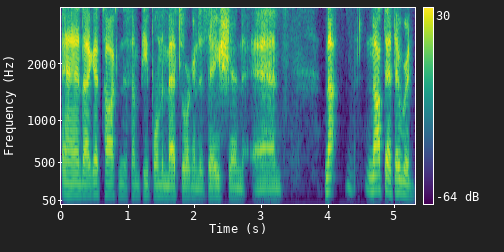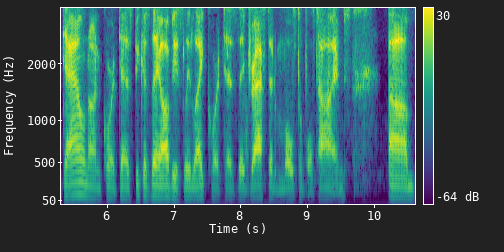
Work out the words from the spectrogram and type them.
and I got talking to some people in the Mets organization, and not not that they were down on Cortes because they obviously like Cortes. They drafted him multiple times, um,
